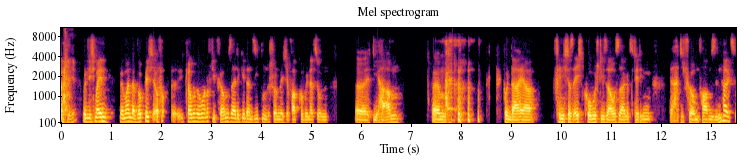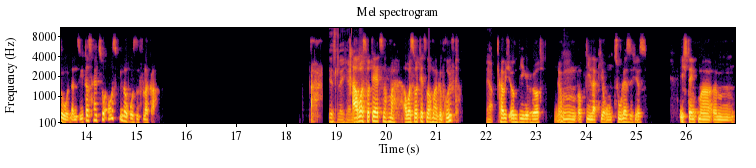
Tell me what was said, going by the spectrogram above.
Okay. Und ich meine, wenn man da wirklich auf, ich glaube, wenn man auf die Firmenseite geht, dann sieht man schon, welche Farbkombinationen äh, die haben. Ähm, von daher finde ich das echt komisch, diese Aussage zu tätigen, ja, die Firmenfarben sind halt so. Und dann sieht das halt so aus wie eine Rosenflagge. Ist lächerlich. Aber es wird ja jetzt nochmal, aber es wird jetzt nochmal geprüft. Ja. Habe ich irgendwie gehört, ähm, ob die Lackierung zulässig ist. Ich denke mal, ähm,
